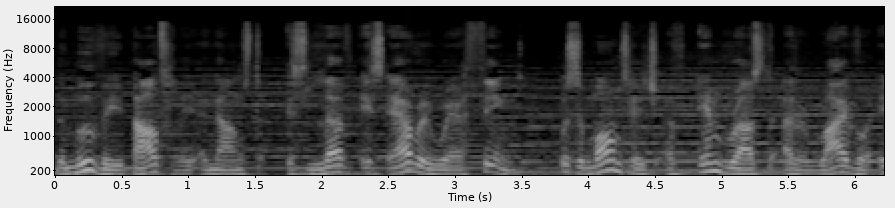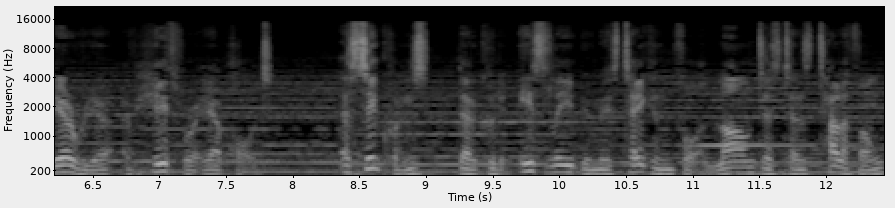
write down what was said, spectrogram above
The movie boldly announced its Love is Everywhere theme with a montage of embraced at a rival area of Heathrow Airport, a sequence that could easily be mistaken for a long-distance telephone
